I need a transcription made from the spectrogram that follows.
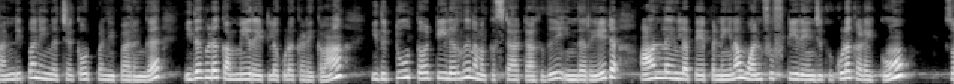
கண்டிப்பாக நீங்கள் செக் அவுட் பண்ணி பாருங்கள் இதை விட கம்மி ரேட்டில் கூட கிடைக்கலாம். இது டூ தேர்ட்டிலேருந்து நமக்கு ஸ்டார்ட் ஆகுது. இந்த ரேட் ஆன்லைனில் பே பண்ணிங்கன்னா ஒன் ஃபிஃப்டி ரேஞ்சுக்கு கூட கிடைக்கும். ஸோ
